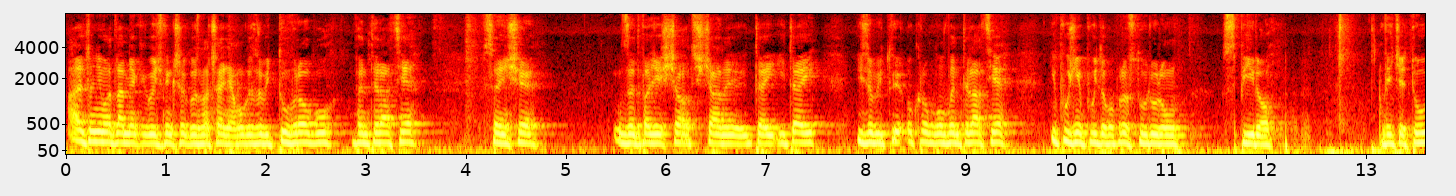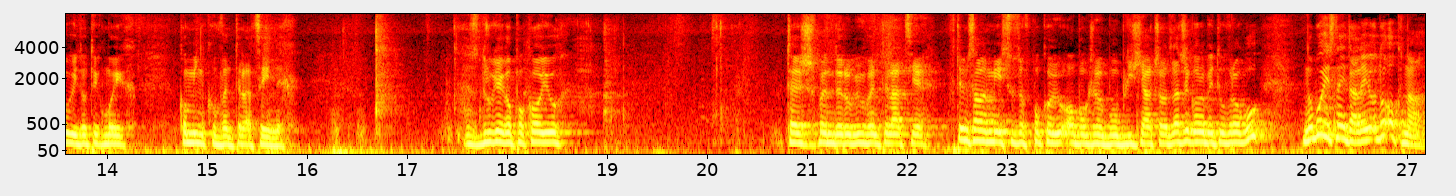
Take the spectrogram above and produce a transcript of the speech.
ale to nie ma dla mnie jakiegoś większego znaczenia. Mogę zrobić tu w rogu wentylację, w sensie ze 20 od ściany tej i tej i zrobić tutaj okrągłą wentylację i później pójdę po prostu rurą Spiro, wiecie, tu i do tych moich kominków wentylacyjnych. Z drugiego pokoju też będę robił wentylację w tym samym miejscu, co w pokoju obok, żeby było bliźniaczo. Dlaczego robię tu w rogu? No bo jest najdalej od okna.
